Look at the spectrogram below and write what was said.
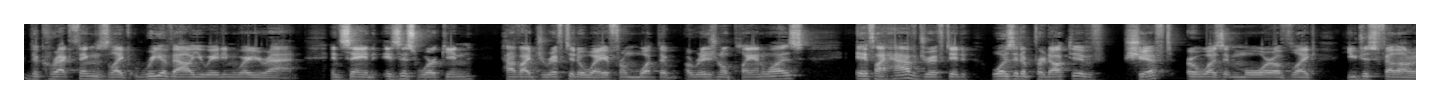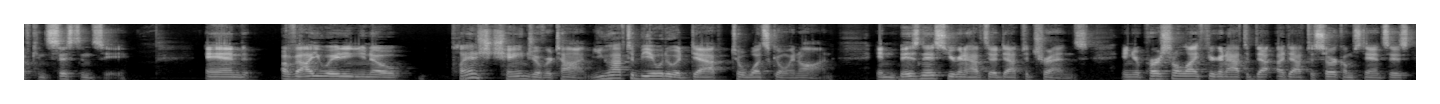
the correct things like reevaluating where you're at and saying, is this working? Have I drifted away from what the original plan was? If I have drifted, was it a productive shift or was it more of like you just fell out of consistency? And evaluating, you know, plans change over time. You have to be able to adapt to what's going on. In business, you're going to have to adapt to trends. In your personal life, you're going to have to da- adapt to circumstances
